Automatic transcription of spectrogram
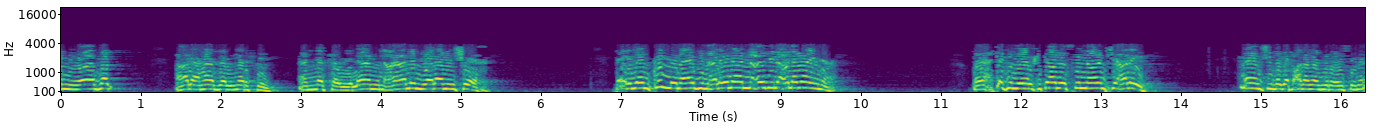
لم يوافق على هذا المركز النسوي لا من عالم ولا من شيخ. فإذا كلنا يجب علينا أن نعود إلى علمائنا. ويحتكم إلى الكتاب والسنة ويمشي عليه. لا يمشي فقط على ما في رؤوسنا.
